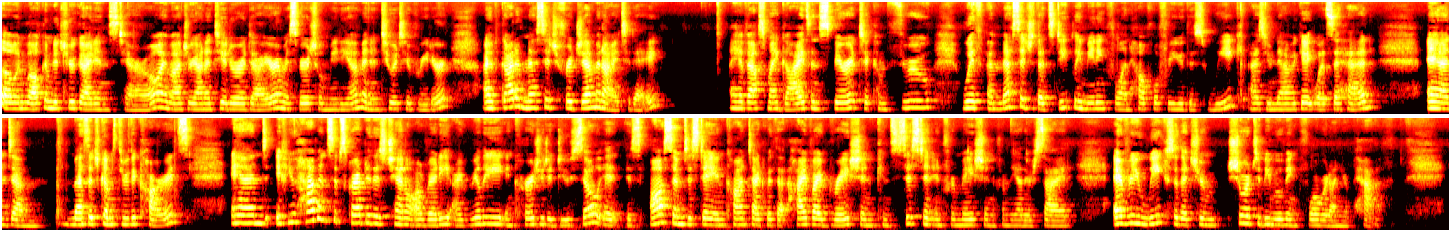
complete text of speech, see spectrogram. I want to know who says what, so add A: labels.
A: Hello and welcome to True Guidance Tarot. I'm Adriana Teodoro-Dier. I'm a spiritual medium and intuitive reader. I've got a message for Gemini today. I have asked my guides and spirit to come through with a message that's deeply meaningful and helpful for you this week as you navigate what's ahead. And um, message comes through the cards. And if you haven't subscribed to this channel already, I really encourage you to do so. It is awesome to stay in contact with that high vibration, consistent information from the other side every week so that you're sure to be moving forward on your path.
